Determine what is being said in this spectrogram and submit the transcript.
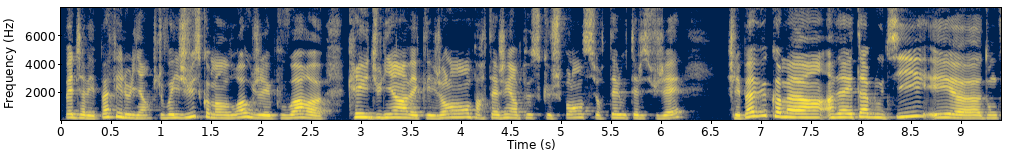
En fait, j'avais pas fait le lien. Je le voyais juste comme un endroit où j'allais pouvoir euh, créer du lien avec les gens, partager un peu ce que je pense sur tel ou tel sujet je l'ai pas vu comme un, véritable outil et euh, donc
